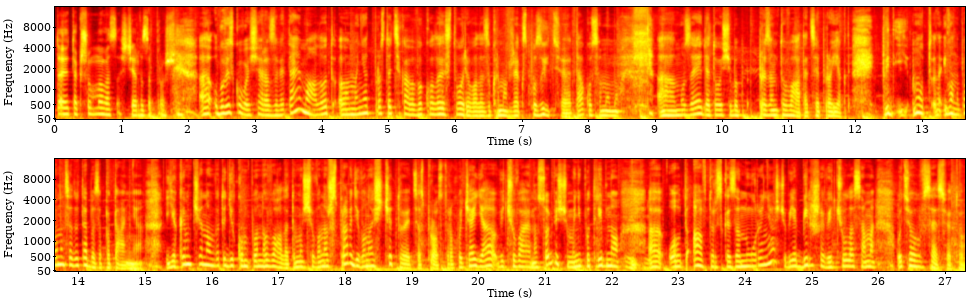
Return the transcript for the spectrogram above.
Так що ми вас ще раз запрошуємо. Обов'язково ще раз завітаємо, але от мені от просто цікаво, ви коли створювали, зокрема, вже експозицію так у самому е, музеї для того, щоб презентувати цей проєкт. Під ну от Іван, напевно, це до тебе запитання. Яким чином ви тоді компонували? Тому що воно ж справді воно щитується з простору. Хоча я відчуваю на собі, що мені потрібно е, от авторське занурення, щоб я більше відчула саме оцього всесвіту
